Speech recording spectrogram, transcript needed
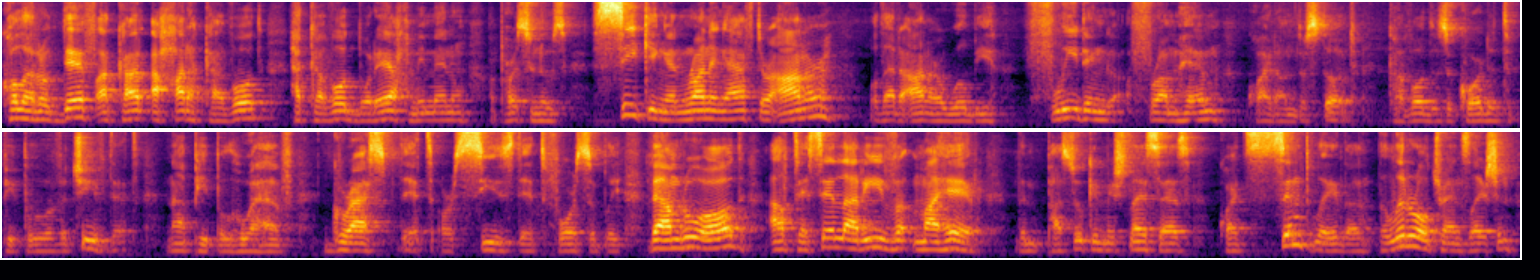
Kol harodef akar ahar hakavod, hakavod boreach mimenu, a person who's seeking and running after honor, well, that honor will be fleeting from him, quite understood. Kavod is accorded to people who have achieved it, not people who have grasped it or seized it forcibly. Ve'amru od, al tese lariv maher. The Pasuk in Mishle says, quite simply, the, the literal translation,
